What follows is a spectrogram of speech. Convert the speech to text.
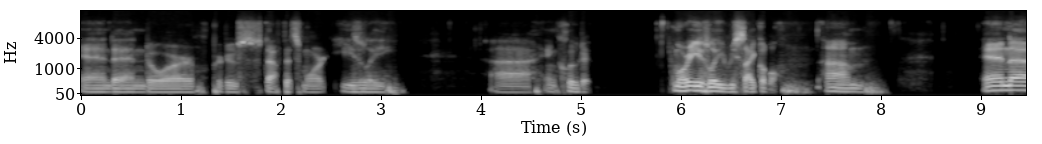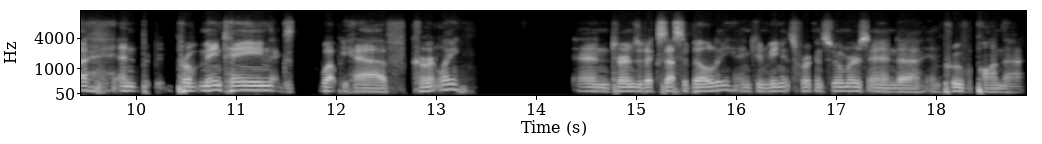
and and or produce stuff that's more easily uh, included, more easily recyclable. Um, and uh, and maintain ex- what we have currently in terms of accessibility and convenience for consumers, and uh, improve upon that.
